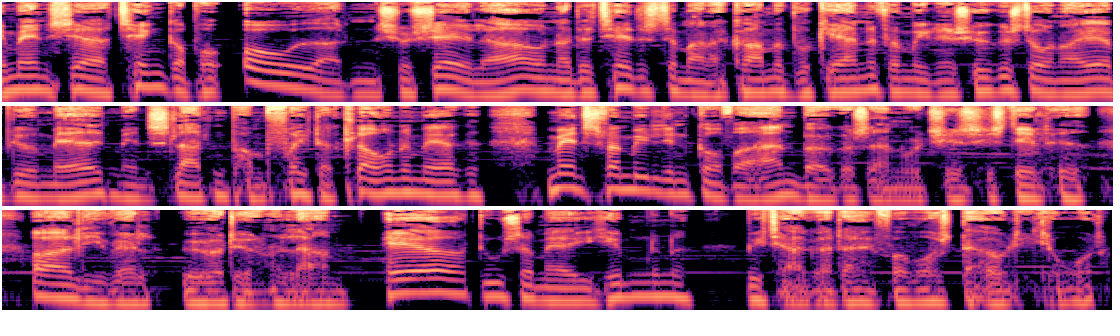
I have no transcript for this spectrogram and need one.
imens jeg tænker på ået og den sociale arv, når det tætteste man er kommet på kernefamiliens hyggestund, og jeg er blevet madet med en slatten pomfrit og klovnemærke, mens familien går for hamburger sandwiches i stillhed, og alligevel øredøvende larm. Herre, du som er i himlene, vi takker dig for vores daglige lort.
